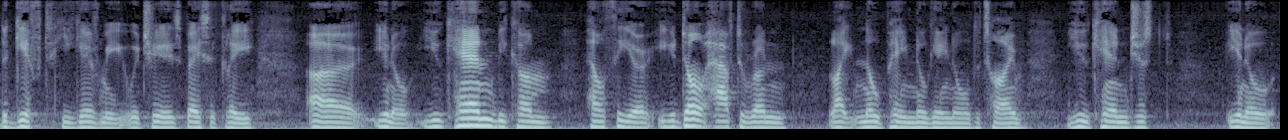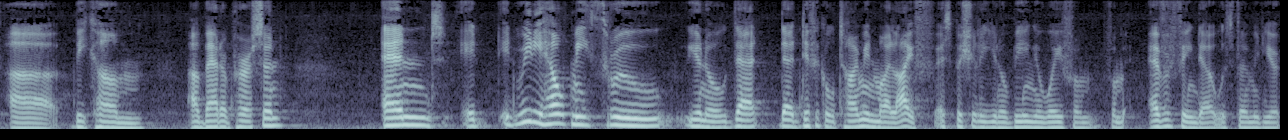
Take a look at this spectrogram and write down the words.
the gift he gave me, which is basically, uh, you know, you can become healthier. You don't have to run like no pain, no gain all the time. You can just, you know, uh, become a better person. And it, it really helped me through, you know, that, that difficult time in my life, especially, you know, being away from, from everything that I was familiar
